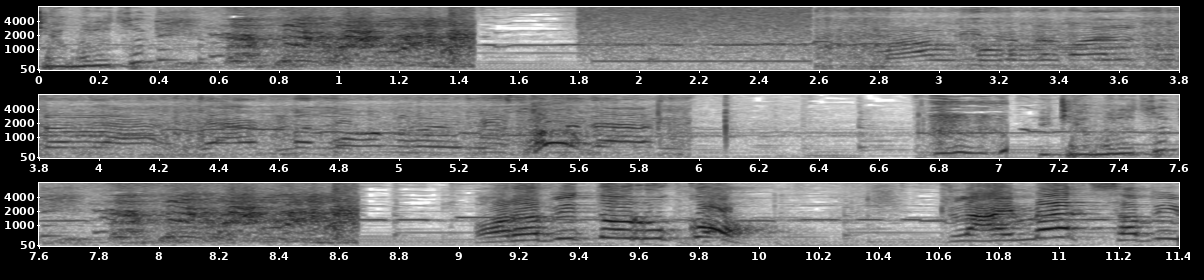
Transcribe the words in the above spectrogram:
क्या बोला तूने क्या बोला तूने और अभी तो रुको क्लाइमैक्स अभी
